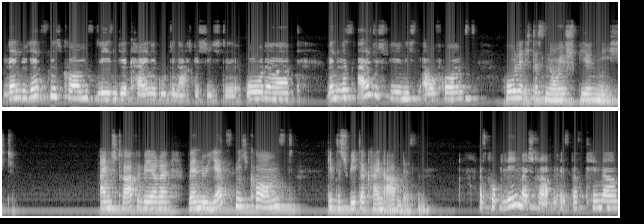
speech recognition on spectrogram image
wenn du jetzt nicht kommst, lesen wir keine gute Nachtgeschichte. Oder wenn du das alte Spiel nicht aufräumst, hole ich das neue Spiel nicht. Eine Strafe wäre, wenn du jetzt nicht kommst, gibt es später kein Abendessen. Das Problem bei Strafen ist, dass Kinder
